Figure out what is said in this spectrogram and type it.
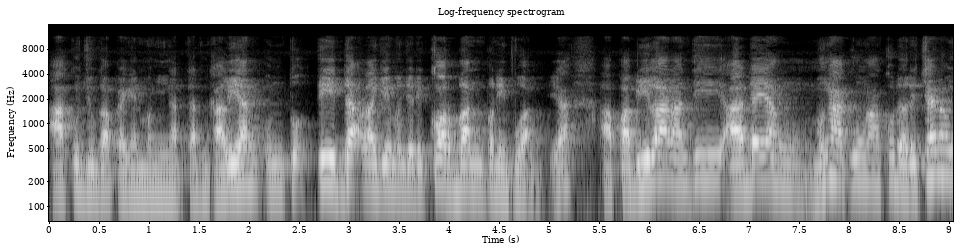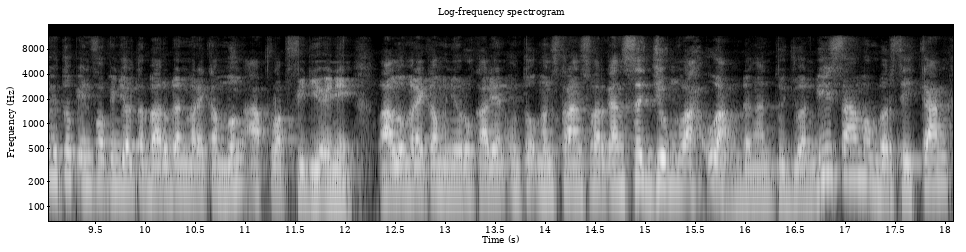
aku juga pengen mengingatkan kalian untuk tidak lagi menjadi korban penipuan ya. Apabila nanti ada yang mengaku-ngaku dari channel YouTube info pinjol terbaru dan mereka mengupload video ini, lalu mereka menyuruh kalian untuk mentransferkan sejumlah uang dengan tujuan bisa membersihkan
